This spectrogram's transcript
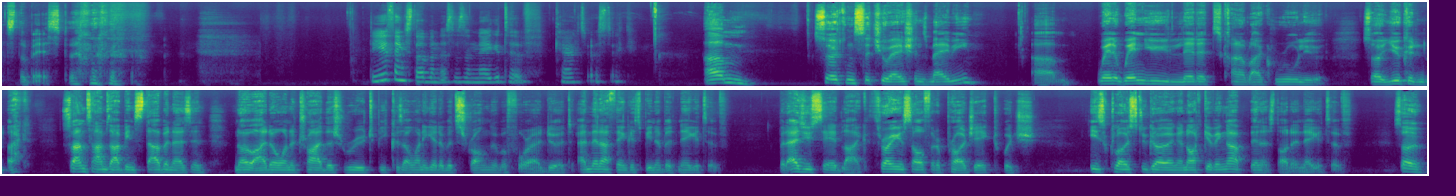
It's the best. Do you think stubbornness is a negative characteristic? um, certain situations maybe. Um, when when you let it kind of like rule you, so you could like sometimes I've been stubborn as in no, I don't want to try this route because I want to get a bit stronger before I do it, and then I think it's been a bit negative. But as you said, like throwing yourself at a project which is close to going and not giving up, then it's not a negative. So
